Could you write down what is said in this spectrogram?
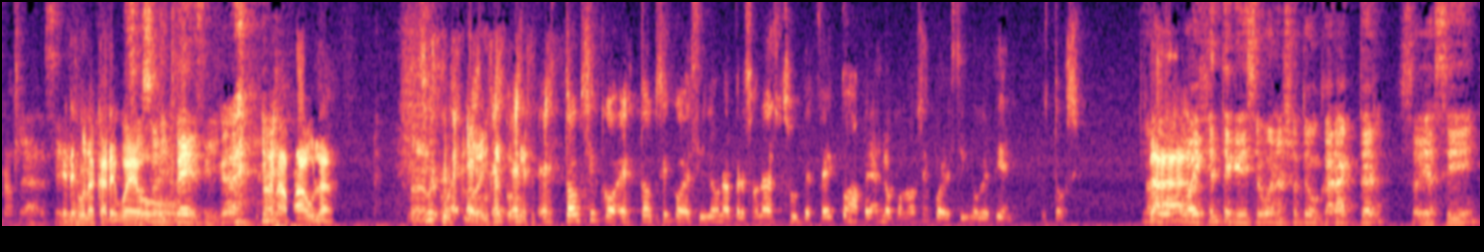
no. Claro, sí. Eres una carehuevo, Sos un imbécil, claro. Ana Paula. No, Sí, no, es, no venga es- con es- eso. es tóxico, es tóxico decirle a una persona sus defectos apenas lo conoces por el signo que tiene. Es tóxico. No, Claro. o hay gente que dice, bueno, yo tengo carácter, soy así.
